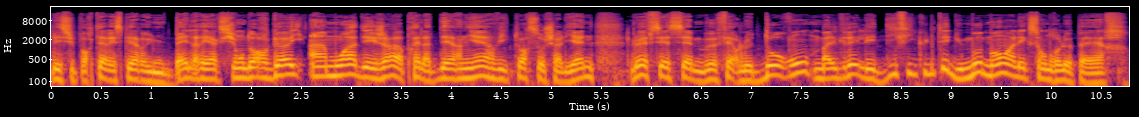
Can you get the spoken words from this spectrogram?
les supporters espèrent une belle réaction d'orgueil. Un mois déjà après la dernière victoire sochalienne, le FCSM veut faire le dos rond malgré les difficultés du moment, Alexandre Lepère.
